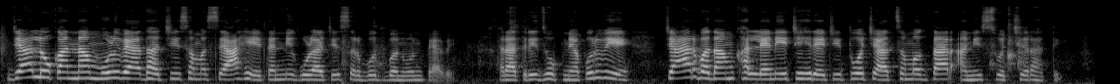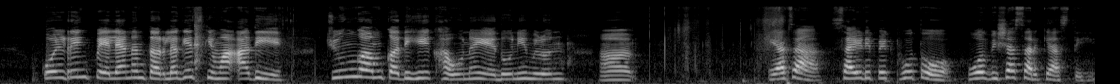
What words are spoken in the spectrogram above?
ज्या लोकांना मूळ व्याधाची समस्या आहे त्यांनी गुळाचे सरबत बनवून प्यावे. रात्री झोपण्यापूर्वी चार बदाम खाल्ल्याने चेहऱ्याची त्वचा चमकदार आणि स्वच्छ राहते. कोल्ड्रिंक पेल्यानंतर लगेच किंवा आधी च्युंगम कधीही खाऊ नये दोन्ही मिळून याचा साईड इफेक्ट होतो व विषासारखे असते हे.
